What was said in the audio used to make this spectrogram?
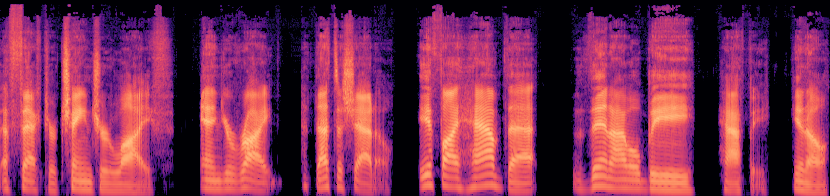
affect or change your life. And you're right, that's a shadow. If I have that, then I will be happy, you know.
